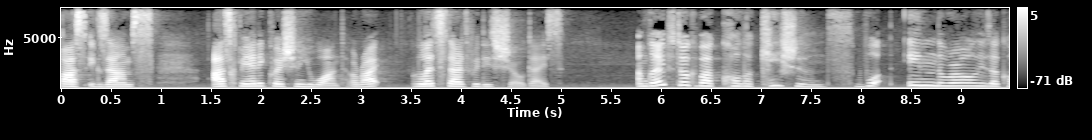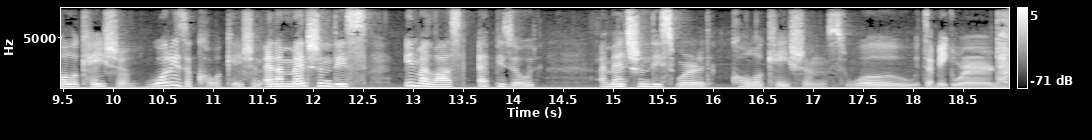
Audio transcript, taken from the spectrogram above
pass exams. Ask me any question you want, all right? Let's start with this show, guys. I'm going to talk about collocations. What in the world is a collocation? What is a collocation? And I mentioned this in my last episode. I mentioned this word, collocations. Whoa, it's a big word.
